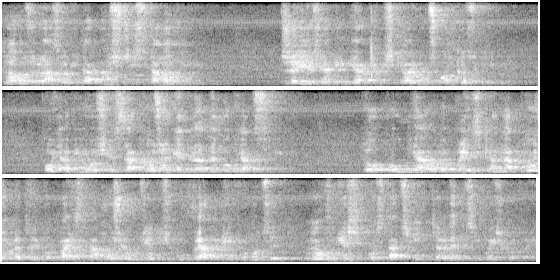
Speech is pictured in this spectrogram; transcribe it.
Klauzula Solidarności stanowi, że jeżeli w jakimś kraju członkowskim pojawiło się zagrożenie dla demokracji, to Unia Europejska na prośbę tego państwa może udzielić mu bratniej pomocy również w postaci interwencji wojskowej.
